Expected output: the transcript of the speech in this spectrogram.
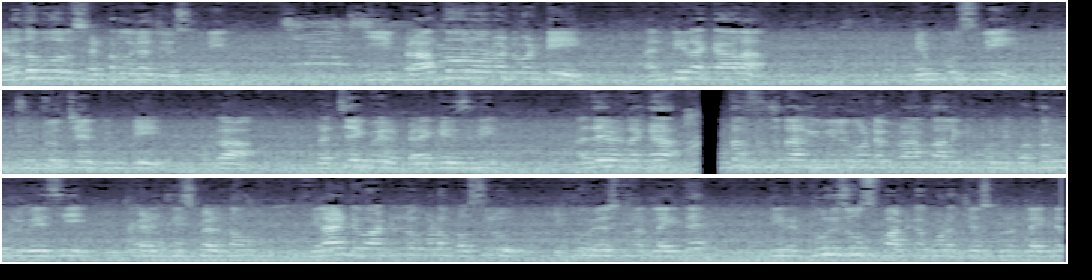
నిడదబోలు సెంటర్లుగా చేసుకుని ఈ ప్రాంతంలో ఉన్నటువంటి అన్ని రకాల టెంపుల్స్ని చుట్టూ వచ్చేటువంటి ఒక ప్రత్యేకమైన ప్యాకేజీని అదేవిధంగా సందర్శించడానికి వీలుగా ఉండే ప్రాంతాలకి కొన్ని కొత్త రూట్లు వేసి అక్కడికి తీసుకెళ్తాం. ఇలాంటి వాటిల్లో కూడా బస్సులు ఎక్కువ వేసుకున్నట్లయితే దీన్ని టూరిజం స్పాట్గా కూడా చేసుకున్నట్లయితే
